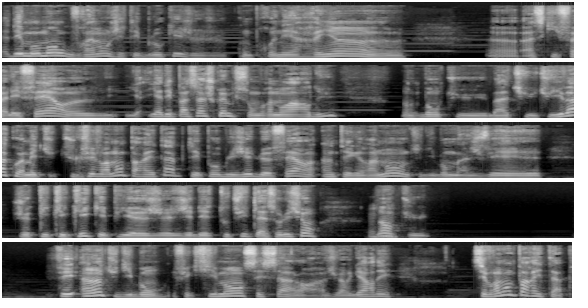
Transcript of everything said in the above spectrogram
Il y a des moments où vraiment j'étais bloqué, je, je comprenais rien euh, euh, à ce qu'il fallait faire. Euh, Il y, a- il y a des passages quand même qui sont vraiment ardus. Donc bon, tu, bah, tu, tu y vas, quoi, mais tu, tu le fais vraiment par étapes. Tu n'es pas obligé de le faire intégralement. Tu dis, bon, bah, je vais, je clique, clique, clique, et puis j'ai tout de suite la solution. Non, Mhm. tu fais un, tu dis, bon, effectivement, c'est ça, alors je vais regarder. C'est vraiment par étapes.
